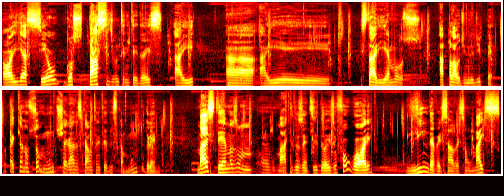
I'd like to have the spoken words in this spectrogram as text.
olha, se eu gostasse de um 32, aí, uh, aí estaríamos aplaudindo de pé. É que eu não sou muito chegado nesse canal 32, fica muito grande. Mas temos um, um Mac 202, o Folgore, linda versão, a versão mais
